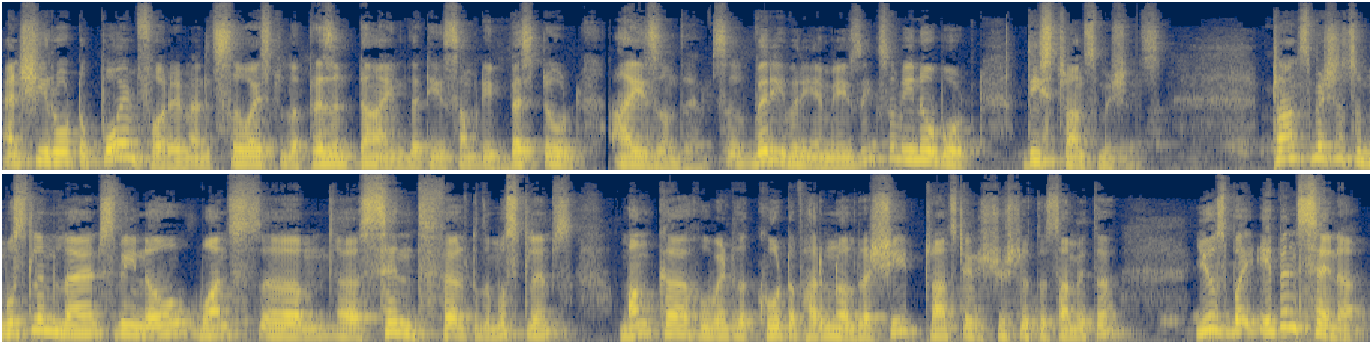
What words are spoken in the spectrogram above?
And she wrote a poem for him, and it survives to the present time that he is somebody bestowed eyes on them. So very, very amazing. So we know about these transmissions. Transmissions to Muslim lands, we know once um, uh, Sindh fell to the Muslims, Manka, who went to the court of Harun al Rashid, translated Shushruta Samhita, used by Ibn Sina.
